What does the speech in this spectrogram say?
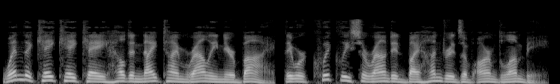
When the KKK held a nighttime rally nearby, they were quickly surrounded by hundreds of armed Lumbee.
